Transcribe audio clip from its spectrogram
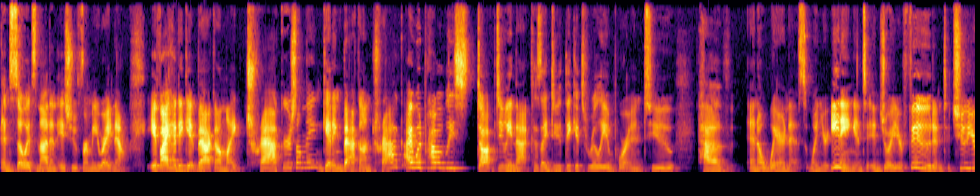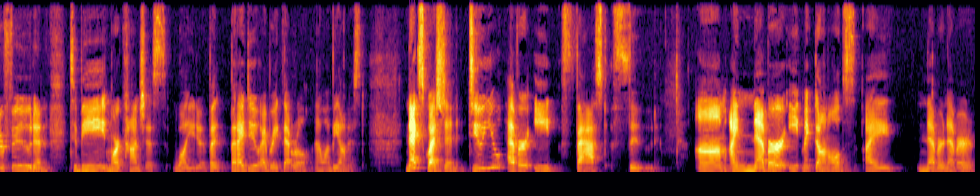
And so it's not an issue for me right now. If I had to get back on like track or something, getting back on track, I would probably stop doing that because I do think it's really important to have an awareness when you're eating and to enjoy your food and to chew your food and to be more conscious while you do it. But but I do, I break that rule. I want to be honest. Next question, do you ever eat fast food? Um, I never eat McDonald's. I never, never,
